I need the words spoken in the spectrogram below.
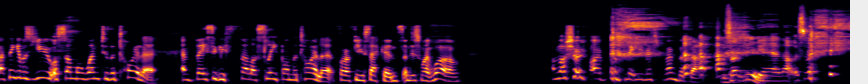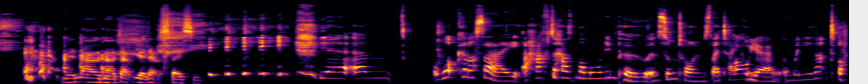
I think it was you or someone went to the toilet and basically fell asleep on the toilet for a few seconds and just went whoa. I'm not sure if I've completely misremembered that. Was that you? Yeah, that was me. Yeah, no, no, that yeah, that was Stacey. yeah, um, what can I say? I have to have my morning poo, and sometimes they take Oh, a yeah. while. And when you're that tired,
